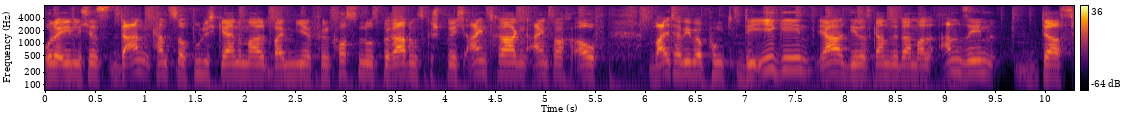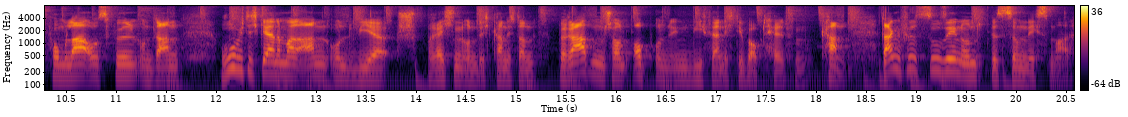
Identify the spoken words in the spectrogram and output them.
oder ähnliches, dann kannst du auch du dich gerne mal bei mir für ein kostenloses Beratungsgespräch eintragen. Einfach auf walterweber.de gehen, ja, dir das Ganze da mal ansehen, das Formular ausfüllen und dann rufe ich dich gerne mal an und wir sprechen und ich kann dich dann beraten und schauen, ob und inwiefern ich dir überhaupt helfen kann. Danke fürs Zusehen und bis zum nächsten Mal.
